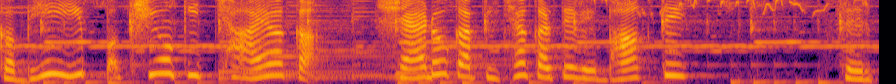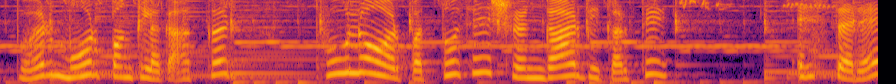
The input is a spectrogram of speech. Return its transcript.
कभी पक्षियों की छाया का, शैडो का पीछा करते हुए भागते। सिर पर मोर पंख लगाकर फूलों और पत्तों से श्रृंगार भी करते। इस तरह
